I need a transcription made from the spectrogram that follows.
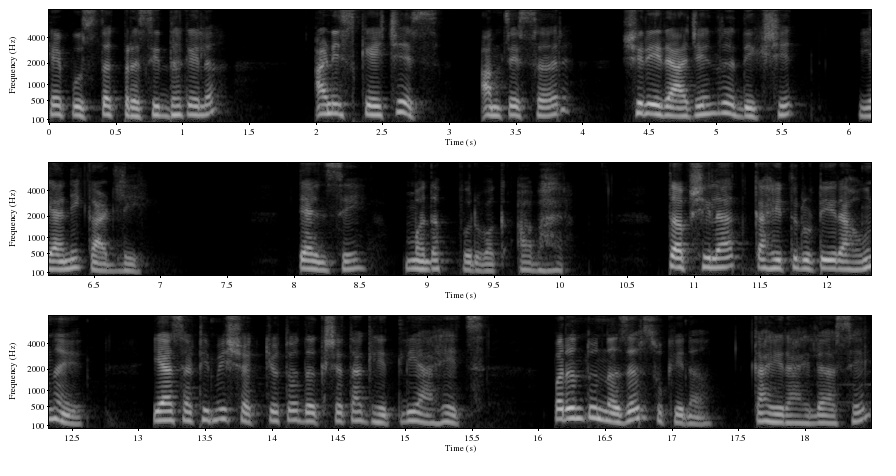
हे पुस्तक प्रसिद्ध केलं आणि स्केचेस आमचे सर श्री राजेंद्र दीक्षित यांनी काढली. त्यांचे मनपूर्वक आभार. तपशिलात काही त्रुटी राहू नयेत यासाठी मी शक्यतो दक्षता घेतली आहेच परंतु नजर चुकीनं काही राहिलं असेल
